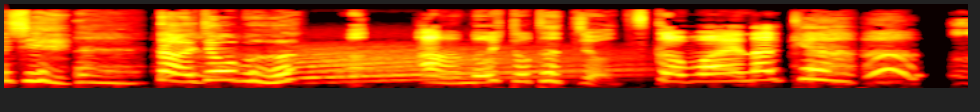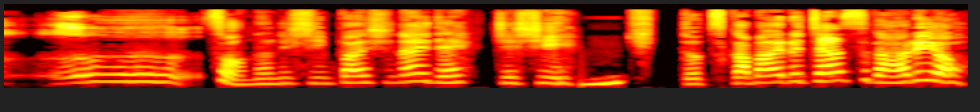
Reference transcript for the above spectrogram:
いジェシー、大丈夫？あの人たちを捕まえなきゃそんなに心配しないで、ジェシー。きっと捕まえるチャンスがあるよ。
